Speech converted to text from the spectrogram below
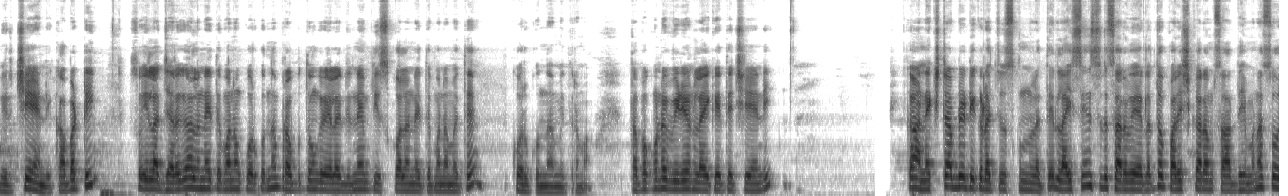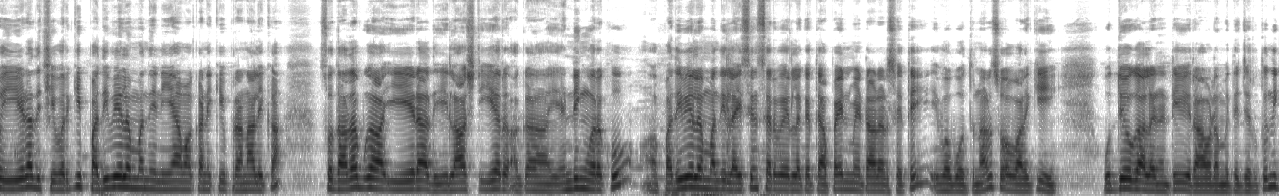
మీరు చేయండి. కాబట్టి సో ఇలా జరగాలని అయితే మనం కోరుకుందాం. ప్రభుత్వం కూడా ఇలా నిర్ణయం తీసుకోవాలని అయితే మనం అయితే కోరుకుందాం మిత్రమా. తప్పకుండా వీడియోని లైక్ అయితే చేయండి. నెక్స్ట్ అప్డేట్ ఇక్కడ చూసుకున్నట్లయితే లైసెన్స్డ్ సర్వేయర్లతో పరిష్కారం సాధ్యమన? సో ఈ ఏడాది చివరికి పదివేల మంది నియామకానికి ప్రణాళిక. సో దాదాపుగా ఈ ఏడాది లాస్ట్ ఇయర్ ఎండింగ్ వరకు పదివేల మంది లైసెన్స్ సర్వేయర్లకైతే అపాయింట్మెంట్ ఆర్డర్స్ అయితే ఇవ్వబోతున్నారు. సో వారికి ఉద్యోగాలు అనేటివి రావడం అయితే జరుగుతుంది.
